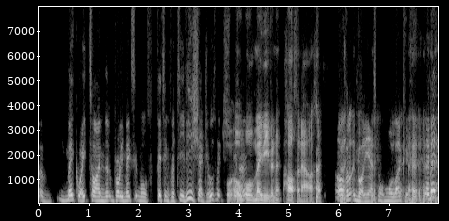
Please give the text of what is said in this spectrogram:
of make weight time that probably makes it more fitting for TV schedules, which or, you know, or maybe even half an hour. oh, well, yes, more more likely. They may,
